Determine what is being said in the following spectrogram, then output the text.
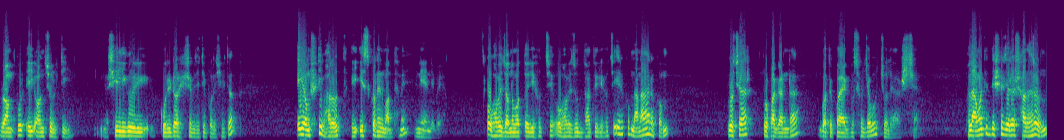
রংপুর এই অঞ্চলটি, শিলিগুড়ি করিডোর হিসেবে যেটি পরিচিত, এই অংশটি ভারত এই ইস্কনের মাধ্যমে নিয়ে নেবে। ওভাবে জনমত তৈরি হচ্ছে, ওভাবে যোদ্ধা তৈরি হচ্ছে, এরকম নানা রকম প্রচার, প্রোপাগান্ডা গত কয়েক বছর যাবৎ চলে আসছে। ফলে আমাদের দেশে যারা সাধারণ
